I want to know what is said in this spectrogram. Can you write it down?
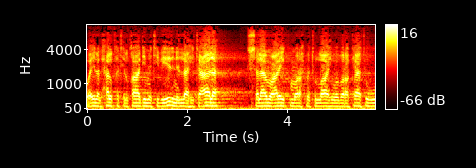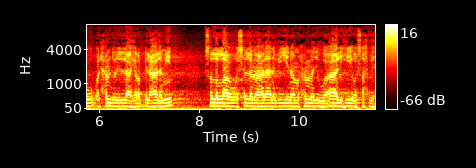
وإلى الحلقة القادمة بإذن الله تعالى. السلام عليكم ورحمة الله وبركاته. والحمد لله رب العالمين. صلى الله وسلم على نبينا محمد وآله وصحبه.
